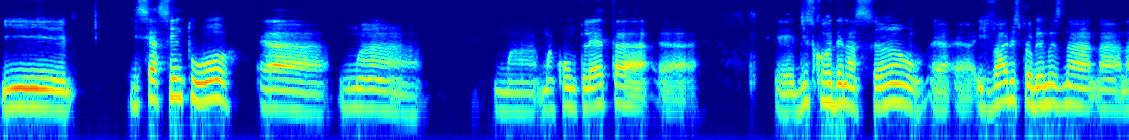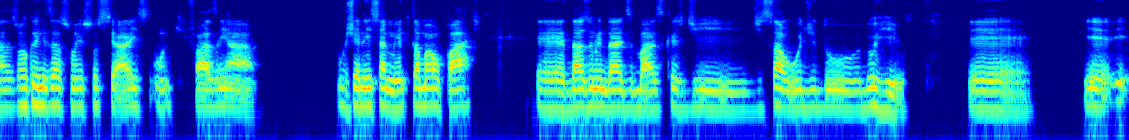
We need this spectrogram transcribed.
e, e se acentuou é, uma, uma, uma completa é, é, descoordenação é, e vários problemas na, na, nas organizações sociais que fazem a o gerenciamento da maior parte é, das unidades básicas de, de saúde do, do Rio. É, é,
